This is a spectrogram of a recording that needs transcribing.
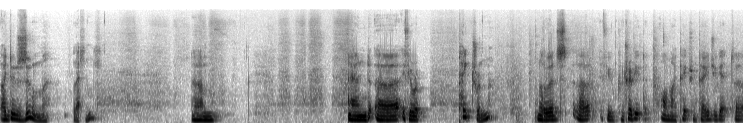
I do Zoom lessons. Um, and uh, if you're a patron, in other words, uh, if you contribute on my Patreon page, you get, uh,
